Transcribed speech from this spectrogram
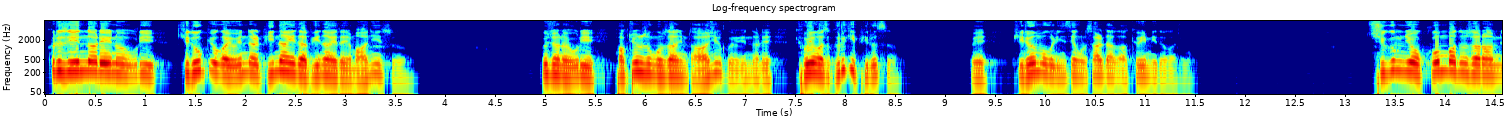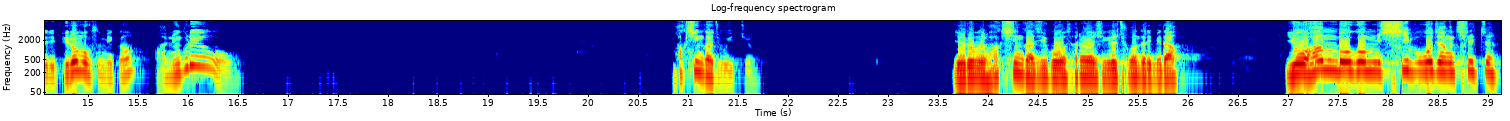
그래서 옛날에는 우리 기독교가 옛날 비나이다 비나이다 많이 했어요. 그잖아요. 우리 박준성 권사님 다 아실 거예요. 옛날에 교회 와서 그렇게 빌었어. 왜? 빌어먹을 인생으로 살다가 교회 믿어가지고. 지금요, 구원받은 사람들이 빌어먹습니까? 아니요, 그래요. 확신 가지고 있죠. 여러분 확신 가지고 살아가시기를 축원드립니다. 요한복음 15장 7절.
